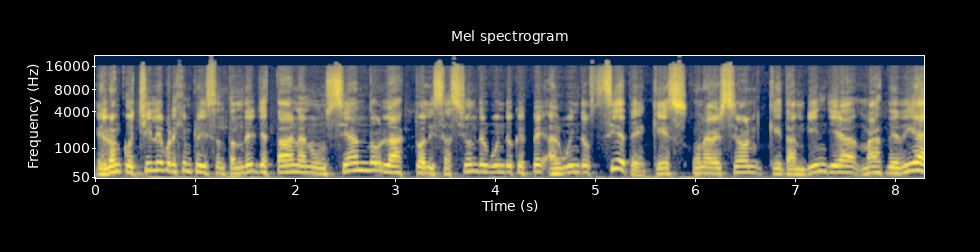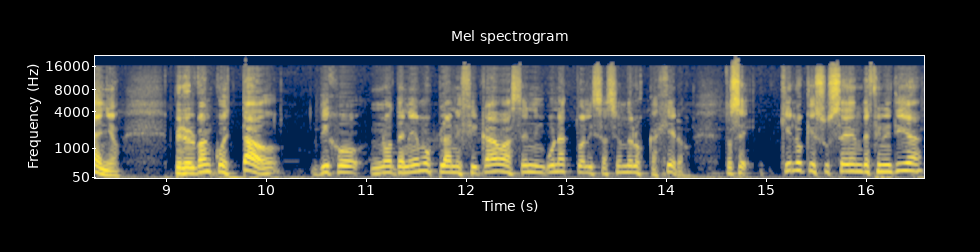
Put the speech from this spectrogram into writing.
el Banco de Chile, por ejemplo, y Santander ya estaban anunciando la actualización del Windows XP al Windows 7, que es una versión que también lleva más de 10 años. Pero el Banco Estado dijo, no tenemos planificado hacer ninguna actualización de los cajeros. Entonces, ¿qué es lo que sucede en definitiva?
